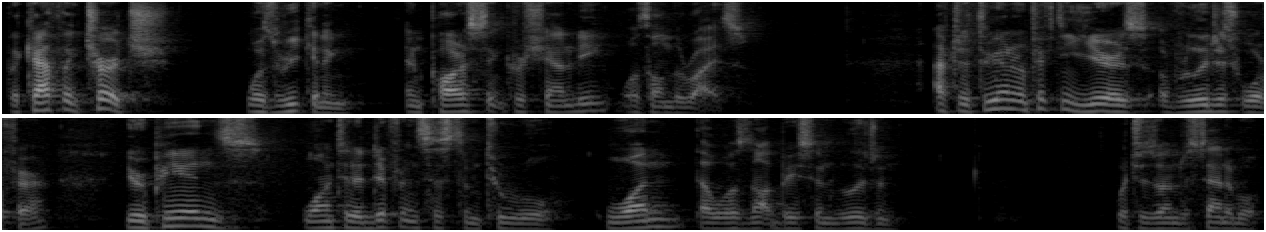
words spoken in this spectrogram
The Catholic Church was weakening, and Protestant Christianity was on the rise. After 350 years of religious warfare, Europeans wanted a different system to rule, one that was not based in religion, which is understandable.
